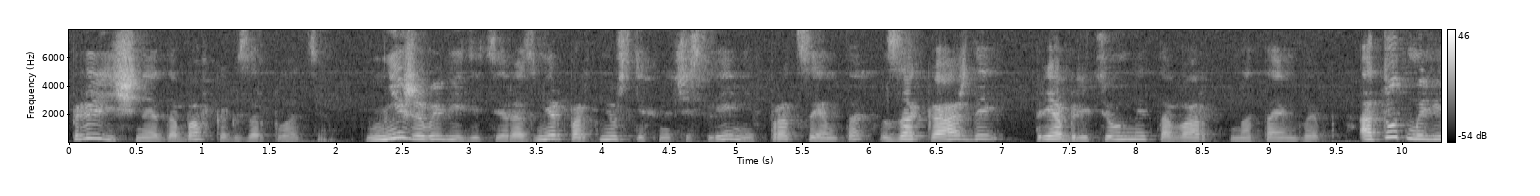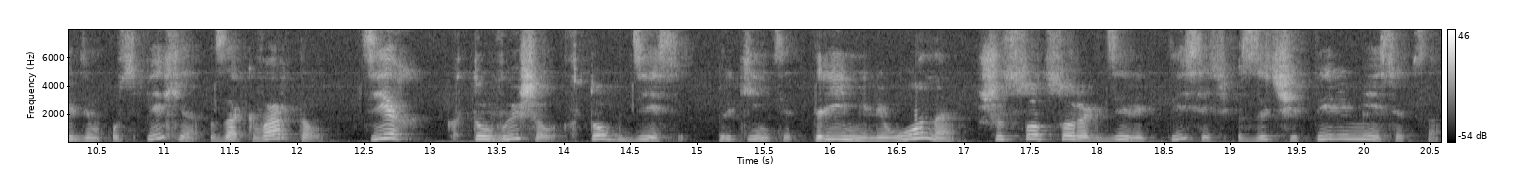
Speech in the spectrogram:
Приличная добавка к зарплате. Ниже вы видите размер партнерских начислений в процентах за каждый приобретенный товар на TimeWeb. А тут мы видим успехи за квартал тех, кто вышел в топ-10. Прикиньте, 3 миллиона 649 тысяч за 4 месяца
